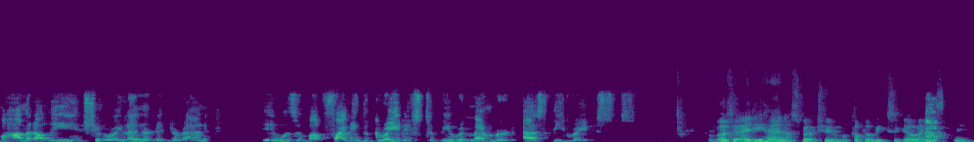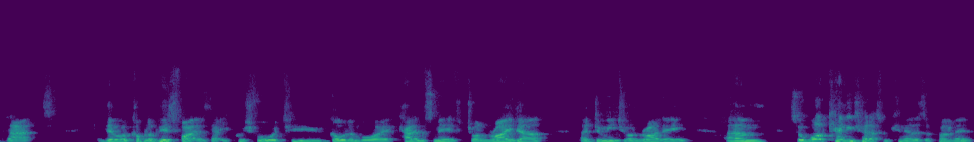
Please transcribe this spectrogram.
Muhammad Ali and Sugar Ray Leonard and Duran, it was about fighting the greatest to be remembered as the greatest. Roberto Eddie Hearn, I spoke to him a couple of weeks ago, and he said that there were a couple of his fighters that he pushed forward to Golden Boy, Callum Smith, John Ryder, uh, Demetrius Andrade. Um, so what can you tell us with Canelo's opponent?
